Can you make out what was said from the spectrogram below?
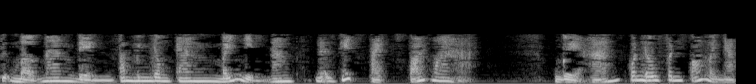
Sự mở mang đền văn minh Đông Cang mấy nghìn năm đã giết sạch sói hoa hạ. Người Hán có đâu phân sói mà nhặt.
